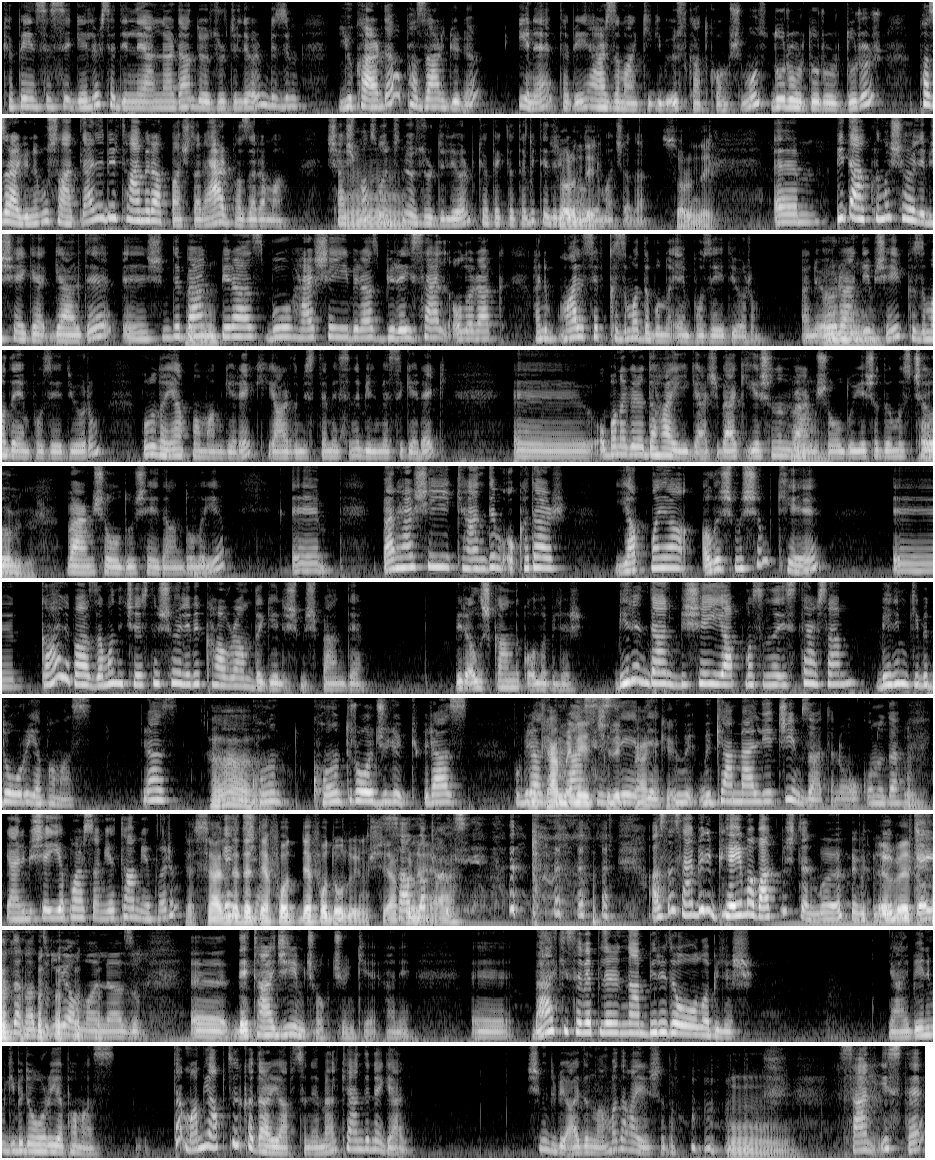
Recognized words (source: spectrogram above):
köpeğin sesi gelirse dinleyenlerden de özür diliyorum. Bizim yukarıda pazar günü yine tabii her zamanki gibi üst kat komşumuz durur durur durur. Pazar günü bu saatlerde bir tamirat başlar her pazar ama. Şaşmaz. Onun için özür diliyorum. Köpek de tabii tedirgin Sorun oluyor değil. maçada. Sorun değil. Ee, bir de aklıma şöyle bir şey gel- geldi. Ee, şimdi ben biraz bu her şeyi biraz bireysel olarak hani maalesef kızıma da bunu empoze ediyorum. Hani öğrendiğim şeyi kızıma da empoze ediyorum. Bunu da yapmamam gerek. Yardım istemesini bilmesi gerek. Ee, o bana göre daha iyi gerçi. Belki yaşının vermiş olduğu, yaşadığımız çağın Olabilir. vermiş olduğu şeyden dolayı. Ee, ben her şeyi kendim o kadar yapmaya alışmışım ki e, galiba zaman içerisinde şöyle bir kavram da gelişmiş bende. Bir alışkanlık olabilir. Birinden bir şey yapmasını istersem benim gibi doğru yapamaz. Biraz Ha. kon- kontrolcülük, biraz bu biraz de- belki. Mü- mükemmelliyetçiyim zaten o, o konuda. Yani bir şey yaparsam ya tam yaparım. Ya sende ya de hiç defo defo doluymuş ya. Bu ne ya? Aslında sen benim PI'ıma bakmıştın. Bu benim Evet. Hatırlıyor olman lazım. Ee, detaycıyım çok çünkü. Hani e, belki sebeplerinden biri de o olabilir. Yani benim gibi doğru yapamaz. Tamam yaptığı kadar yapsın Emel. Kendine gel. Şimdi bir aydınlanma daha yaşadım. Hmm. Sen iste.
